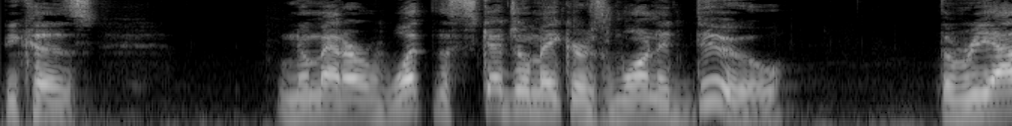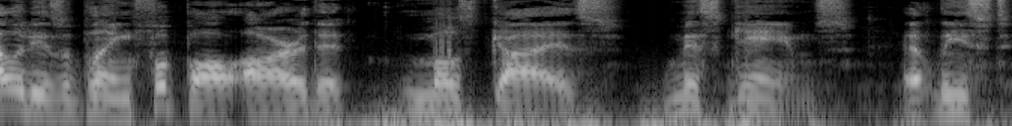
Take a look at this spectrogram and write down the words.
Because no matter what the schedule makers want to do, the realities of playing football are that most guys miss games at least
